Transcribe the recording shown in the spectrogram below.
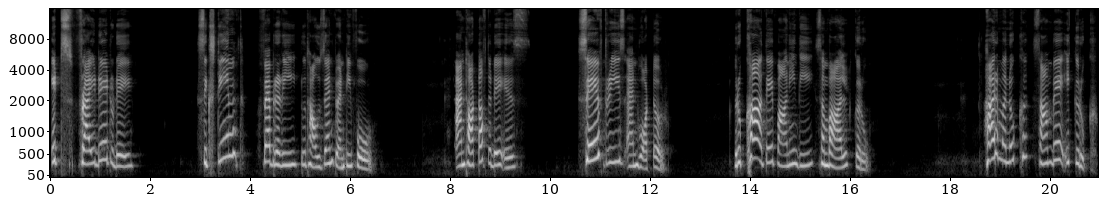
It's Friday today, 16th February 2024. And thought of the day is Save trees and water. ਰੁੱਖਾਂ ਅਤੇ ਪਾਣੀ ਦੀ ਸੰਭਾਲ ਕਰੋ ਹਰ ਮਨੁੱਖ ਸਾਂਭੇ ਇੱਕ ਰੁੱਖ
